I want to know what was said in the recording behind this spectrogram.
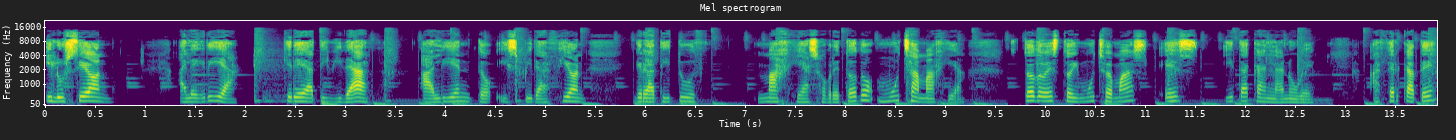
ilusión, alegría, creatividad, aliento, inspiración, gratitud, magia, sobre todo mucha magia. Todo esto y mucho más es Ítaca en la nube. Acércate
